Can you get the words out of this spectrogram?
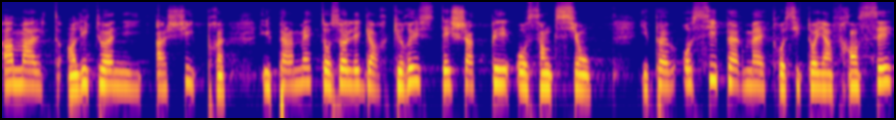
À Malte, en Lituanie, à Chypre, ils permettent aux oligarques russes d'échapper aux sanctions. Ils peuvent aussi permettre aux citoyens français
